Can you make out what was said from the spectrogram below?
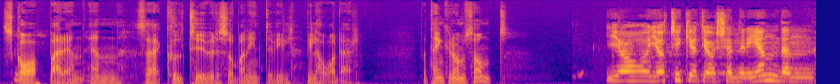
skapar en, en så här kultur som man inte vill, vill ha där. Vad tänker du om sånt? Ja, jag tycker att jag känner igen den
